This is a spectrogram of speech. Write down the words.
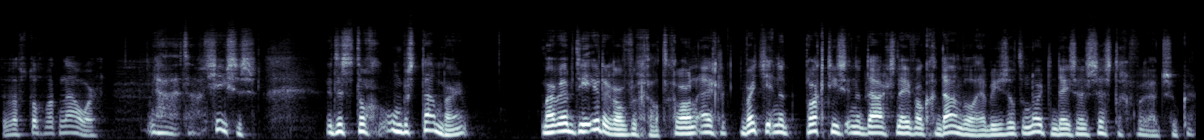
het was toch wat nauwer. Ja, het- jezus. Het is toch onbestaanbaar. Maar we hebben het hier eerder over gehad. Gewoon eigenlijk wat je in het praktisch in het dagelijks leven ook gedaan wil hebben. Je zult er nooit een D66 voor uitzoeken.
